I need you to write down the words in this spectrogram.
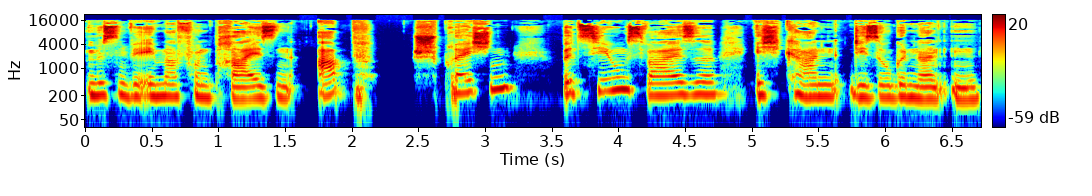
müssen wir immer von Preisen absprechen, beziehungsweise ich kann die sogenannten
